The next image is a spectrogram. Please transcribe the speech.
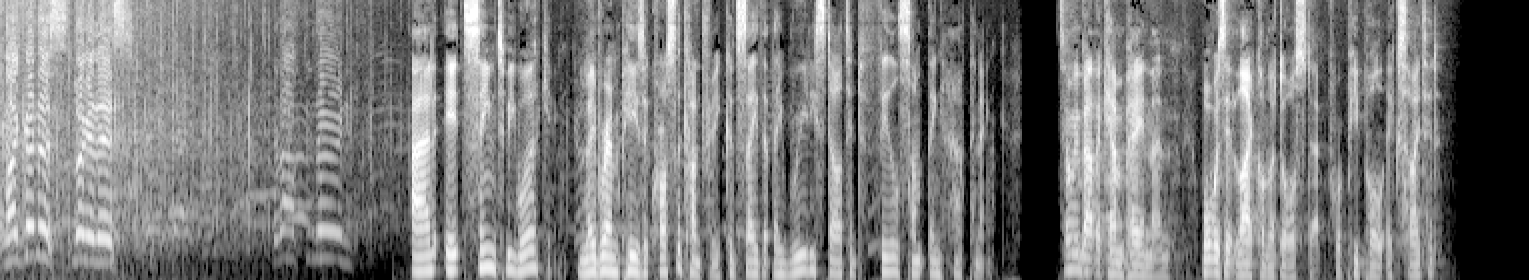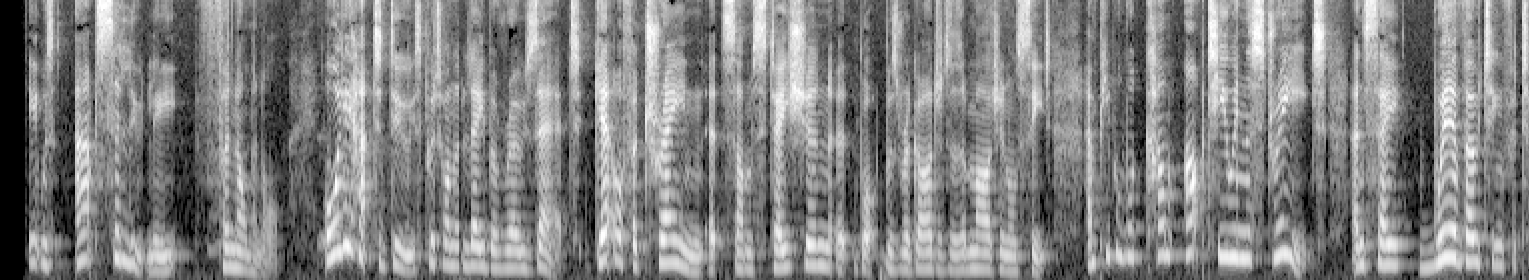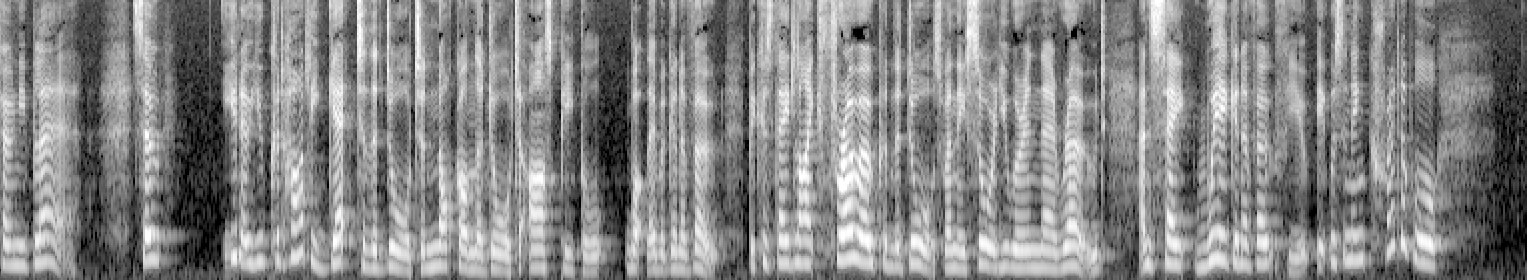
My goodness, look at this. Good afternoon. And it seemed to be working. Labour MPs across the country could say that they really started to feel something happening. Tell me about the campaign then. What was it like on the doorstep? Were people excited? It was absolutely phenomenal. All you had to do is put on a Labour rosette, get off a train at some station at what was regarded as a marginal seat, and people would come up to you in the street and say, We're voting for Tony Blair. So, you know, you could hardly get to the door to knock on the door to ask people what they were going to vote because they'd like throw open the doors when they saw you were in their road and say, We're going to vote for you. It was an incredible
